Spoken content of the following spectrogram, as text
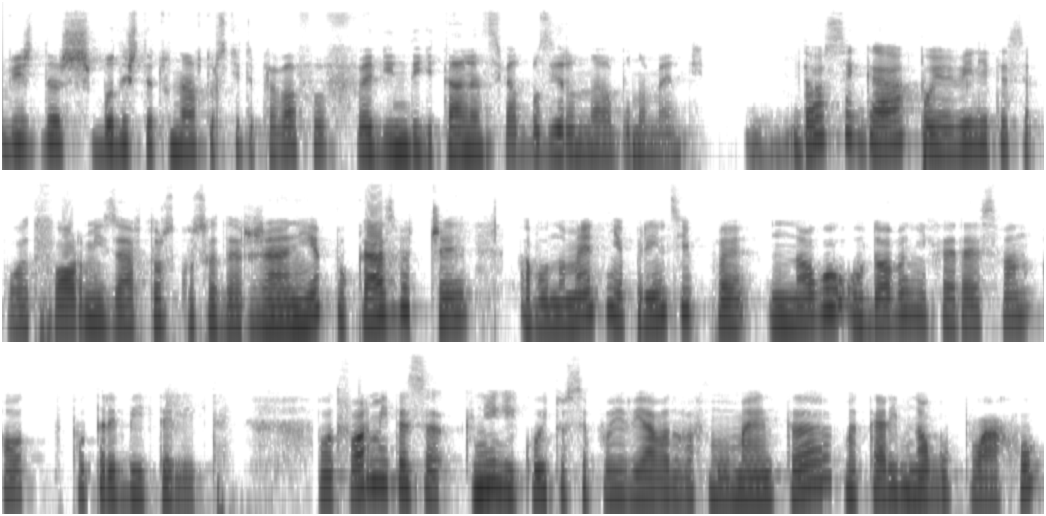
виждаш бъдещето на авторските права в един дигитален свят, базиран на абонаменти. До сега появилите се платформи за авторско съдържание показват, че абонаментният принцип е много удобен и харесван от потребителите. Платформите за книги, които се появяват в момента, макар и много плахо,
